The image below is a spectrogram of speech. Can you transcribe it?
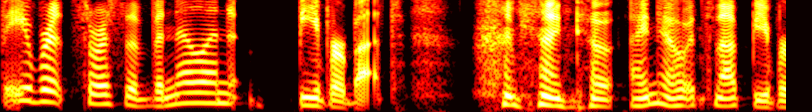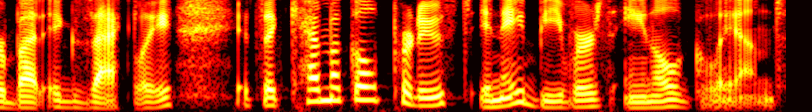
favorite source of vanillin, beaver butt. I mean, I know, I know it's not beaver butt exactly. It's a chemical produced in a beaver's anal gland.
